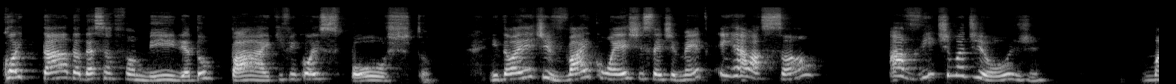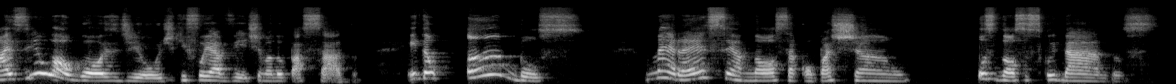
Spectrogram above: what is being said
Coitada dessa família, do pai que ficou exposto. Então a gente vai com este sentimento em relação à vítima de hoje. Mas e o algoz de hoje, que foi a vítima no passado? Então, ambos merecem a nossa compaixão, os nossos cuidados,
